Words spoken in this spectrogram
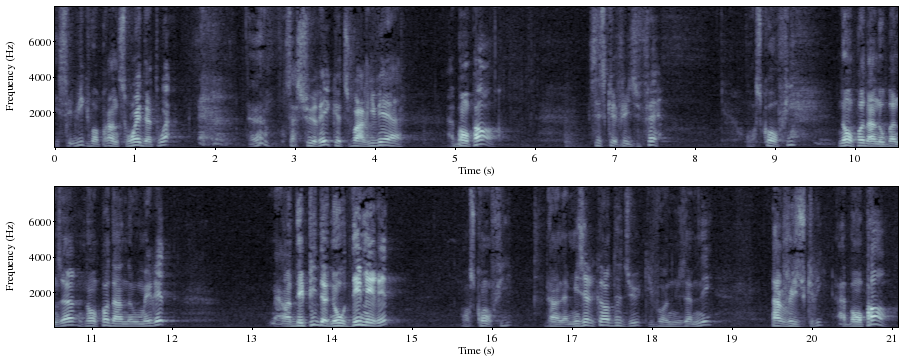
Et c'est lui qui va prendre soin de toi. Hein? S'assurer que tu vas arriver à, bon port. C'est ce que Jésus fait. On se confie, non pas dans nos bonnes œuvres, non pas dans nos mérites, mais en dépit de nos démérites, on se confie dans la miséricorde de Dieu qui va nous amener par Jésus-Christ à bon port.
